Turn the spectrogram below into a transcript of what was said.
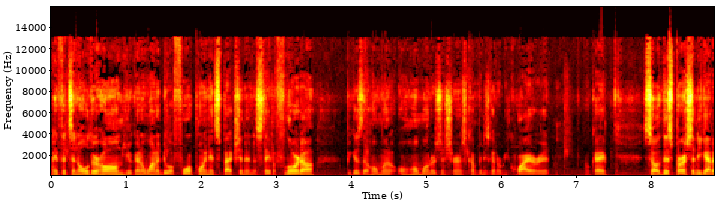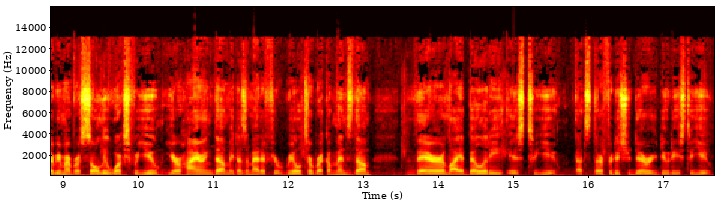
if it's an older home, you're going to want to do a four point inspection in the state of Florida because the home, homeowner's insurance company is going to require it. Okay. So this person you got to remember solely works for you. You're hiring them. It doesn't matter if your realtor recommends them. Their liability is to you. That's their fiduciary duties to you.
